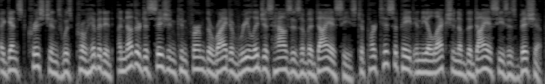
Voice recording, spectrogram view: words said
against Christians was prohibited. Another decision confirmed the right of religious houses of a diocese to participate in the election of the diocese's bishop.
